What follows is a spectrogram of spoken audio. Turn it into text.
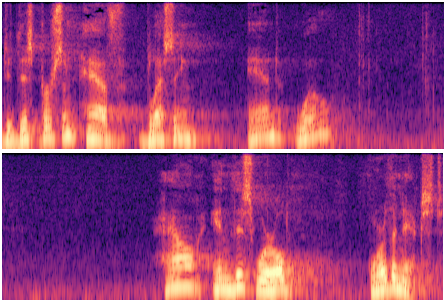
Did this person have blessing and woe? How in this world or the next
